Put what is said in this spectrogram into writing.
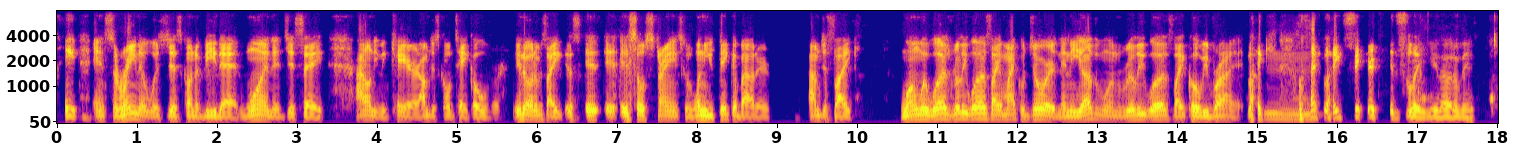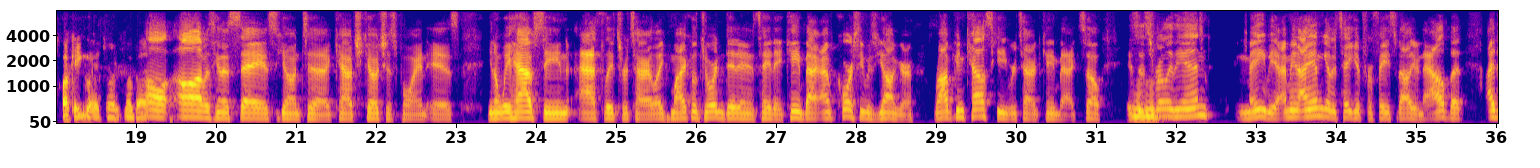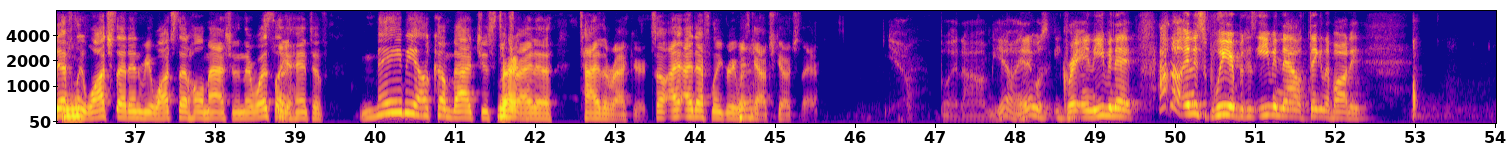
and Serena was just gonna be that one that just say, "I don't even care. I'm just gonna take over." You know what I'm saying? It's it, it, it's so strange because when you think about her, I'm just like, one was really was like Michael Jordan, and the other one really was like Kobe Bryant. Like, mm. like, like, seriously, you know what I mean? Okay, go ahead, George. My bad. All, all I was gonna say is going to Couch Coach's point is, you know, we have seen athletes retire, like Michael Jordan did in his heyday, came back. Of course, he was younger. Rob Gronkowski retired, came back. So, is mm-hmm. this really the end? Maybe. I mean, I am going to take it for face value now, but I definitely mm-hmm. watched that and rewatched that whole match, and there was like right. a hint of maybe I'll come back just to right. try to tie the record. So I, I definitely agree with yeah. Couch Coach there. Yeah, but um, yeah, and it was great, and even that I don't know, and it's weird because even now thinking about it,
